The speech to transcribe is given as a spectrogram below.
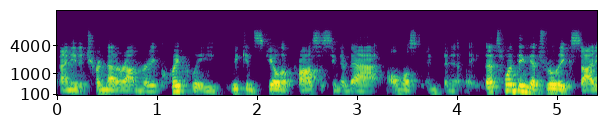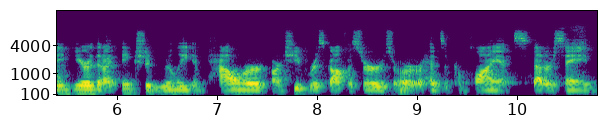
and I need to turn that around very quickly, we can scale the processing of that almost infinitely. That's one thing that's really exciting here that I think should really empower our chief risk officers or heads of compliance that are saying,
